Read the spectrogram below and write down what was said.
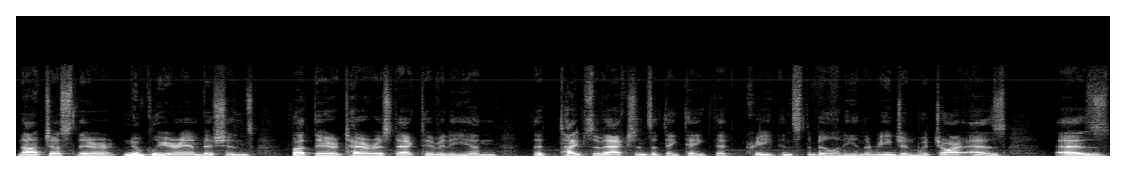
not just their nuclear ambitions, but their terrorist activity and the types of actions that they take that create instability in the region, which are as as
